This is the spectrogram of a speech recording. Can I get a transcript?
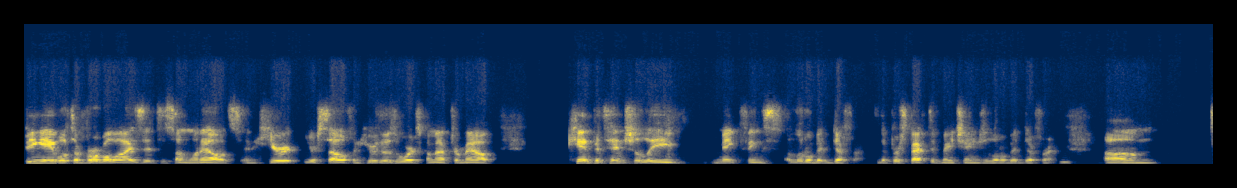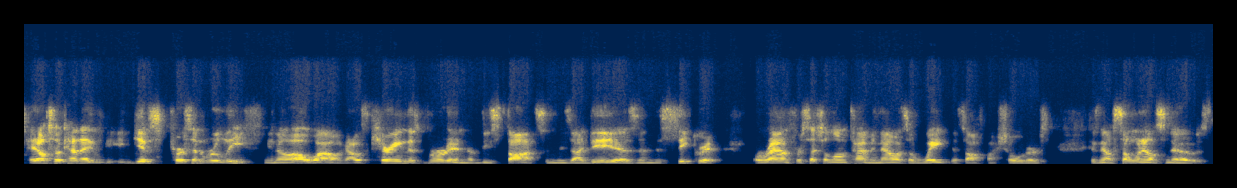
being able to verbalize it to someone else and hear it yourself and hear those words come out your mouth can potentially make things a little bit different. The perspective may change a little bit different. Mm. Um, it also kind of gives person relief you know oh wow i was carrying this burden of these thoughts and these ideas and this secret around for such a long time and now it's a weight that's off my shoulders because now someone else knows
